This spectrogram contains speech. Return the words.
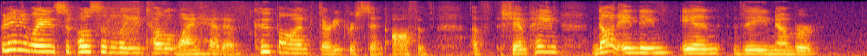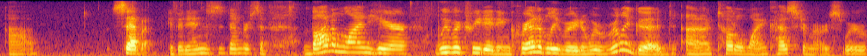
But anyway, supposedly Total Wine had a coupon 30% off of, of champagne, not ending in the number uh, seven. If it ends in the number seven. Bottom line here, we were treated incredibly rude and we're really good uh, Total Wine customers. We're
